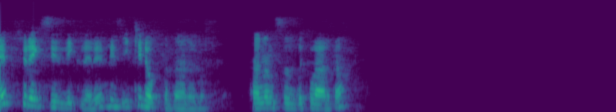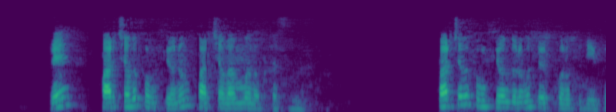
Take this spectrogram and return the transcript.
Hep süreksizlikleri biz iki noktada ararız. Tanımsızlıklarda ve parçalı fonksiyonun parçalanma noktasında. Parçalı fonksiyon durumu söz konusu değil bu.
